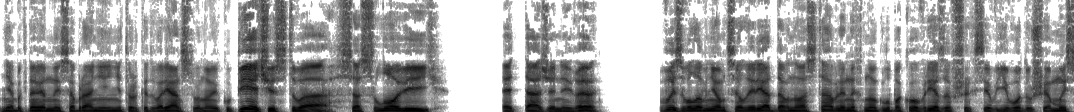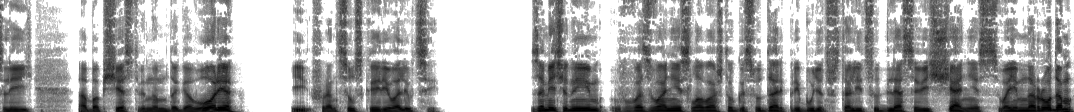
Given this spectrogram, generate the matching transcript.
Необыкновенные собрания не только дворянства, но и купечества, сословий «état généreux» вызвало в нем целый ряд давно оставленных, но глубоко врезавшихся в его душе мыслей об общественном договоре и французской революции. Замеченные им в воззвании слова, что государь прибудет в столицу для совещания с своим народом,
